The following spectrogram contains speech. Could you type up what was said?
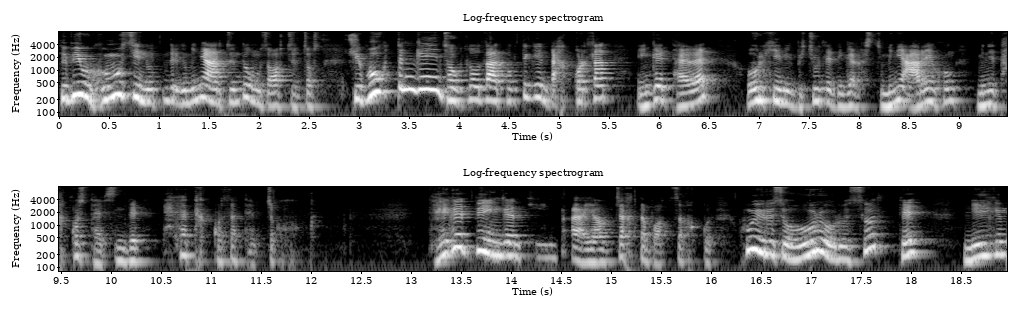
Тэгээ би бүр хүмүүсийн нүдэн дээр миний ард зөндөө хүмүүс оочрж байгаа ш. Би бүгднгийн цуглуулад бүгднгийн давхарлаад ингээд тавиад өөрийнхөө юмыг бичүүлээд ингээд гарч миний арын хүн миний давхарч тавьсан дээр дахиад давхарлаа тавьж байгаа байхгүй. Тэгээд би ингээд явж байхдаа бодсон байхгүй. Хүн ерөөсөө өөрөө өөрөөсөө л тий нийгэм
